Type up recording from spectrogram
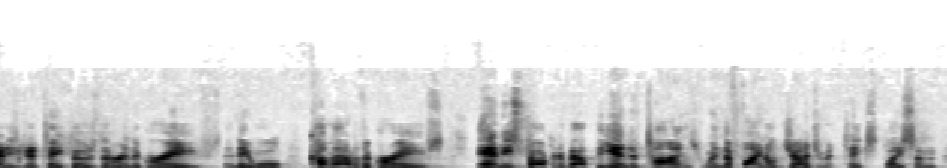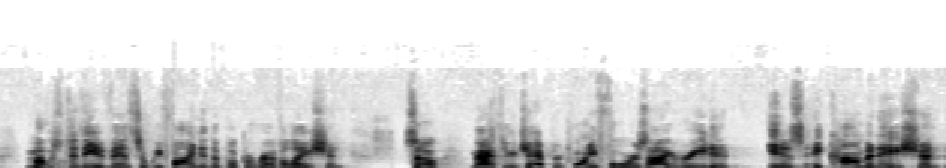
And he's going to take those that are in the graves, and they will come out of the graves. And he's talking about the end of times when the final judgment takes place on most of the events that we find in the book of Revelation. So, Matthew chapter 24, as I read it, is a combination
